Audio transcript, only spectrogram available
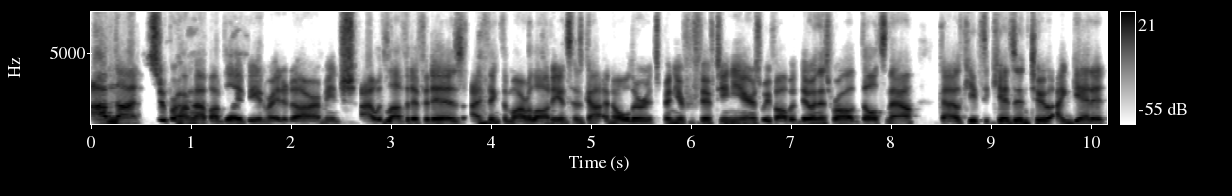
I'm not super hung up on Blade being rated R. I mean, sh- I would love it if it is. I think the Marvel audience has gotten older. It's been here for 15 years. We've all been doing this. We're all adults now. Got to keep the kids into. I get it,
